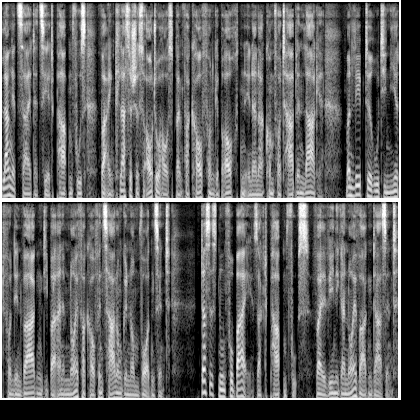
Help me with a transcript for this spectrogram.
Lange Zeit, erzählt Papenfuß, war ein klassisches Autohaus beim Verkauf von Gebrauchten in einer komfortablen Lage. Man lebte routiniert von den Wagen, die bei einem Neuverkauf in Zahlung genommen worden sind. Das ist nun vorbei, sagt Papenfuß, weil weniger Neuwagen da sind.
